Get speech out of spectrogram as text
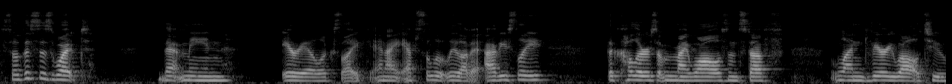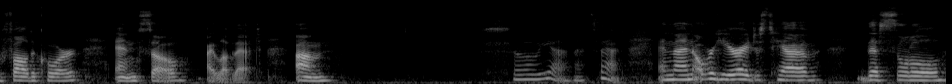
So this is what that main area looks like and I absolutely love it. Obviously the colors of my walls and stuff lend very well to fall decor and so I love that. Um, so yeah, that's that. And then over here I just have this little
